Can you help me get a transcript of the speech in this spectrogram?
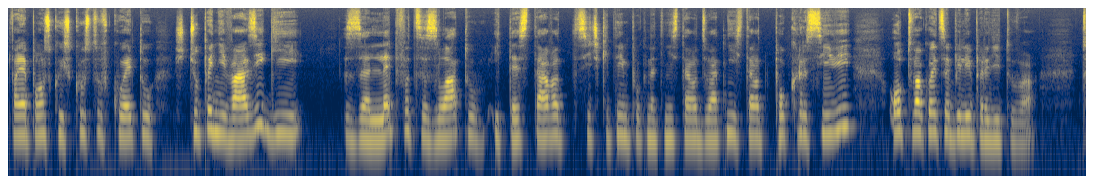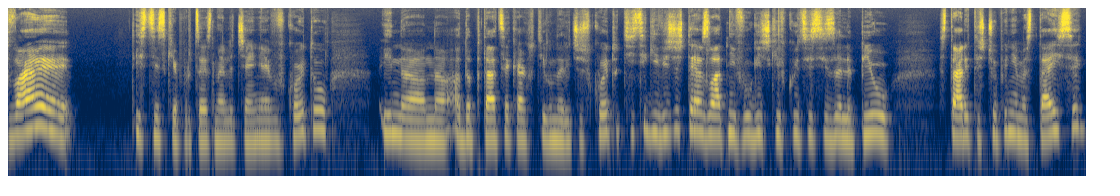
това японско изкуство, в което щупени вази ги залепват с злато и те стават, всичките им пукнатини стават златни и стават по-красиви от това, което са били преди това. Това е истинския процес на лечение, в който и на, на адаптация, както ти го наричаш, в което ти си ги виждаш тези златни фугички, в които си си залепил старите щупени места и, се,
